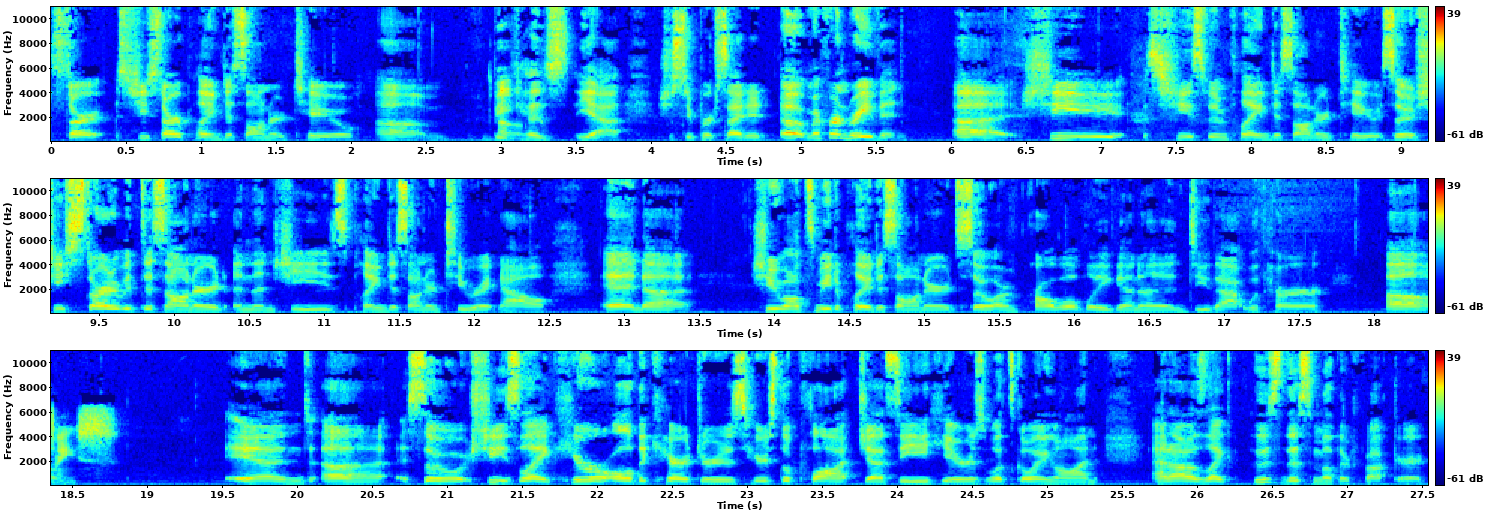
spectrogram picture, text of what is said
start she started playing Dishonored 2 um, because yeah, she's super excited. Uh, my friend Raven, uh, she she's been playing Dishonored 2. So she started with Dishonored and then she's playing Dishonored 2 right now, and uh, she wants me to play Dishonored, so I'm probably gonna do that with her. Um, Nice. and uh, so she's like, "Here are all the characters. Here's the plot, Jesse. Here's what's going on." And I was like, "Who's this motherfucker?"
